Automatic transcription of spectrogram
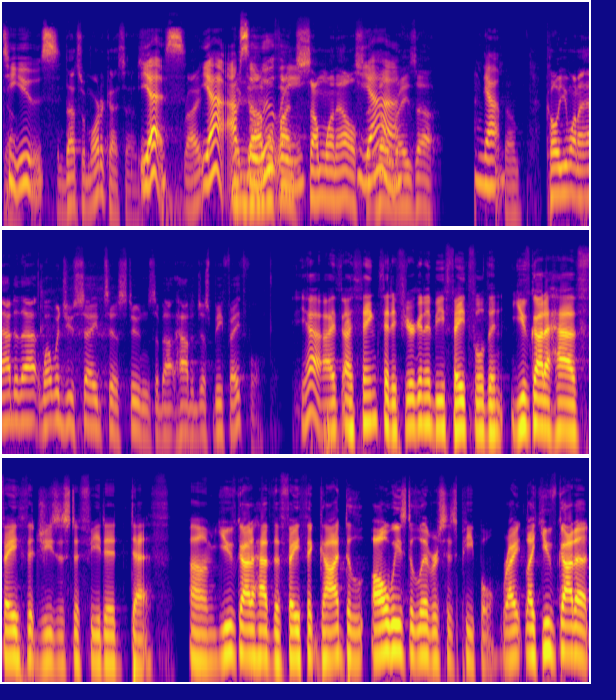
to Yeah. use. That's what Mordecai says. Yes. Right? Yeah, Like God will absolutely. find someone else that Yeah. he'll raise up. Yeah. So, Cole, you want to add to that? What would you say to students about how to just be faithful? Yeah, I, I think that if you're going to be faithful, then you've got to have faith that Jesus defeated death. Um, you've got to have the faith that God del- always delivers His people, right? Like you've got to,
